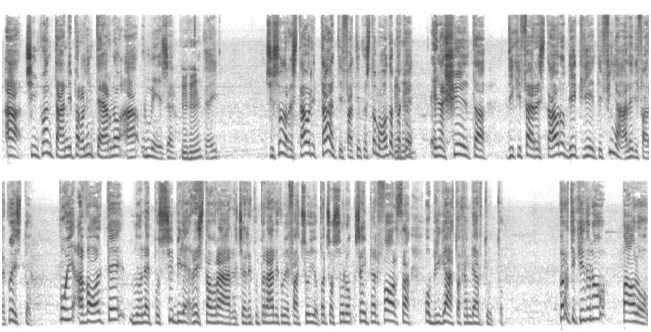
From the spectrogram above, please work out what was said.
ha 50 anni, però l'interno ha un mese. Mhm. ok? Ci sono restauri tanti fatti in questo modo perché Mhm. è una scelta di chi fa il restauro, del cliente finale di fare questo. Poi a volte non è possibile restaurare, cioè recuperare come faccio io, perciò sono- sei per forza obbligato a cambiare tutto. Però ti chiedono, Paolo,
